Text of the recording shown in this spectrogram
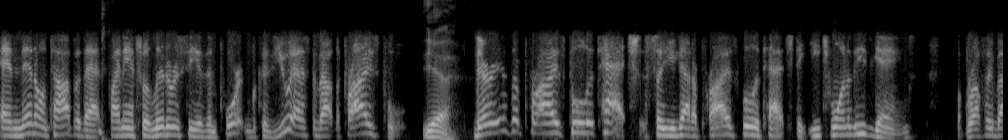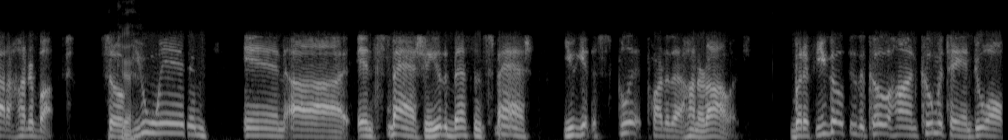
And then on top of that, financial literacy is important because you asked about the prize pool Yeah. there is a prize pool attached. So you got a prize pool attached to each one of these games of roughly about a hundred bucks. So if you win in in uh in Smash and you're the best in Smash, you get to split part of that hundred dollars. But if you go through the Gohan Kumite and do all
